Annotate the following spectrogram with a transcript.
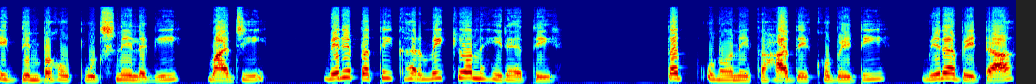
एक दिन बहू पूछने लगी, माँ जी, मेरे पति घर में क्यों नहीं रहते? तब उन्होंने कहा, देखो बेटी, मेरा बेटा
